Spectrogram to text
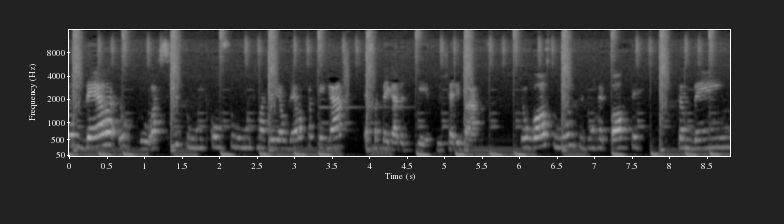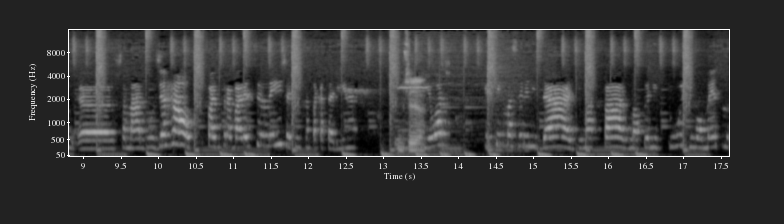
Então, dela, eu, eu, assisto muito, consumo muito material dela para pegar essa pegada de texto, Michele Barros. Eu gosto muito de um repórter também uh, chamado Jean Hall, que faz um trabalho excelente aqui em Santa Catarina. E eu acho que ele tem uma serenidade, uma paz, uma plenitude, momentos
